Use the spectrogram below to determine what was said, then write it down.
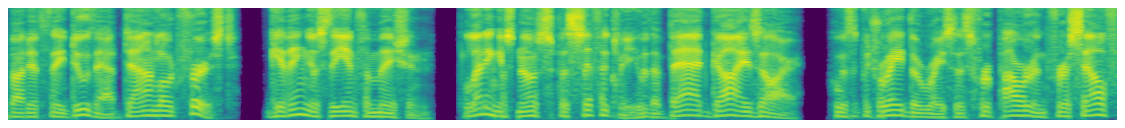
But if they do that download first, giving us the information, letting us know specifically who the bad guys are, who's betrayed the races for power and for self,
